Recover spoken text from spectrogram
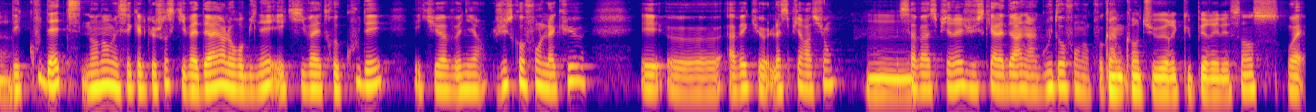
Des coudettes. Non, non, mais c'est quelque chose qui va derrière le robinet et qui va être coudé et qui va venir jusqu'au fond de la cuve. Et euh, avec euh, l'aspiration, Hmm. ça va aspirer jusqu'à la dernière goutte au fond. Donc, faut quand Comme même. quand tu veux récupérer l'essence, Ouais,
